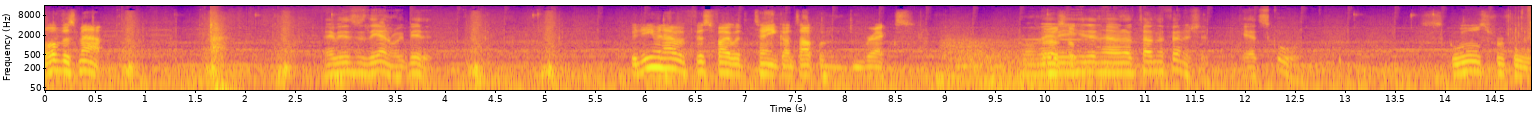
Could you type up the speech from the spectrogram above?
Love this map. Maybe this is the end. We beat it. We didn't even have a fist fight with the tank on top of Rex. Well, maybe he didn't have enough time to finish it. He had school. Schools for fools.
